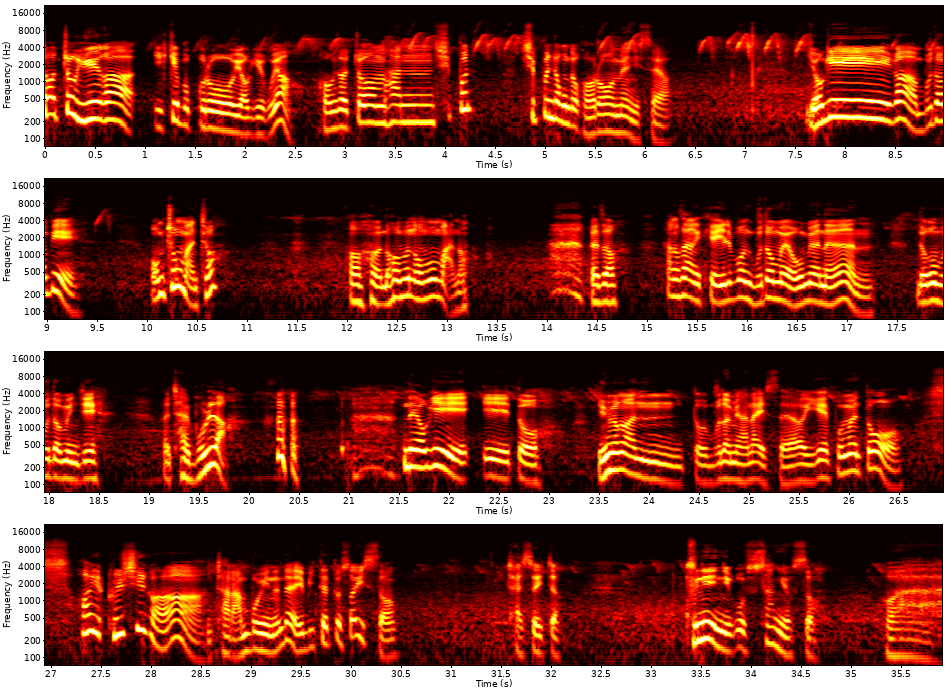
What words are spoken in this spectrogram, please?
저쪽 위에가 이케부쿠로 역이고요. 거기서 좀 한 10분? 10분 정도 걸어오면 있어요. 여기가 무덤이 엄청 많죠? 어, 너무너무 많어. 그래서 항상 이렇게 일본 무덤에 오면은 누구 무덤인지 잘 몰라. 근데 여기 이또 유명한 또 무덤이 하나 있어요. 이게 보면 또 아, 이 글씨가 잘 안 보이는데 이 밑에 또 써 있어. 잘 써 있죠. 군인이고 수상이었어. 와,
